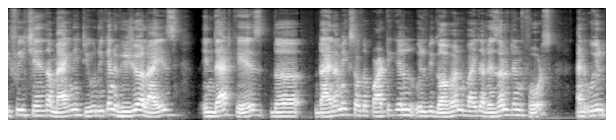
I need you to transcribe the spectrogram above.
if we change the magnitude, we can visualize in that case the dynamics of the particle will be governed by the resultant force and we'll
